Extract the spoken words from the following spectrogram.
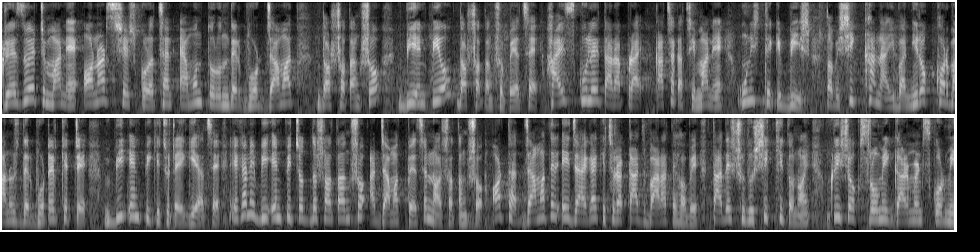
গ্রাজুয়েট মানে অনার্স শেষ করেছেন এমন তরুণদের ভোট জামাত, দশ শতাংশ বিএনপিও দশ শতাংশ পেয়েছে। হাই স্কুলে তারা প্রায় কাছাকাছি মানে উনিশ থেকে বিশ। তবে শিক্ষা নাই বা নিরক্ষর মানুষদের ভোটের ক্ষেত্রে বিএনপি কিছুটা এগিয়ে আছে। এখানে বিএনপি চোদ্দ শতাংশ আর জামাত পেয়েছে নয় শতাংশ। অর্থাৎ জামাতের এই জায়গায় কিছুটা কাজ বাড়াতে হবে। তাদের শুধু শিক্ষিত নয়, কৃষক, শ্রমিক, গার্মেন্টস কর্মী,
